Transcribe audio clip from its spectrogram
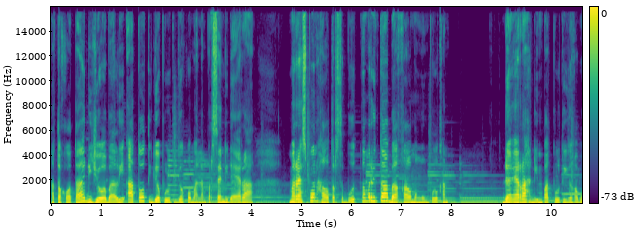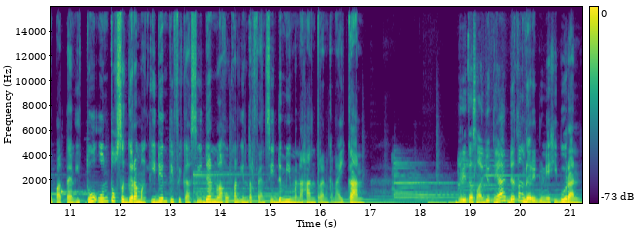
atau kota di Jawa Bali atau 33,6 persen di daerah. Merespon hal tersebut, pemerintah bakal mengumpulkan daerah di 43 kabupaten itu untuk segera mengidentifikasi dan melakukan intervensi demi menahan tren kenaikan. Berita selanjutnya datang dari dunia hiburan.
